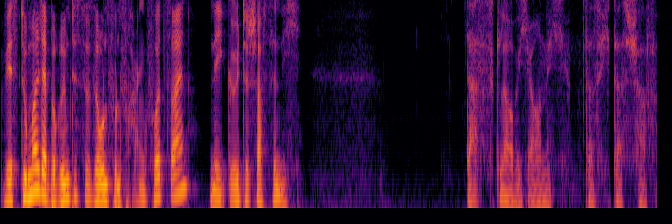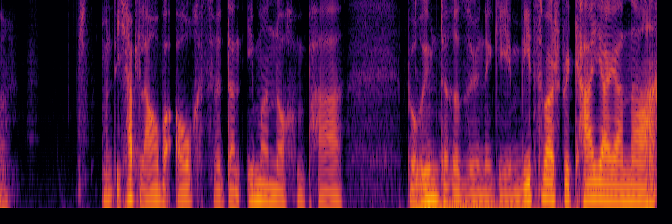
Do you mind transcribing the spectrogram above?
Wirst du mal der berühmteste Sohn von Frankfurt sein? Nee, Goethe schaffst du nicht. Das glaube ich auch nicht, dass ich das schaffe. Und ich hab- glaube auch, es wird dann immer noch ein paar berühmtere Söhne geben, wie zum Beispiel Kaya Jana.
